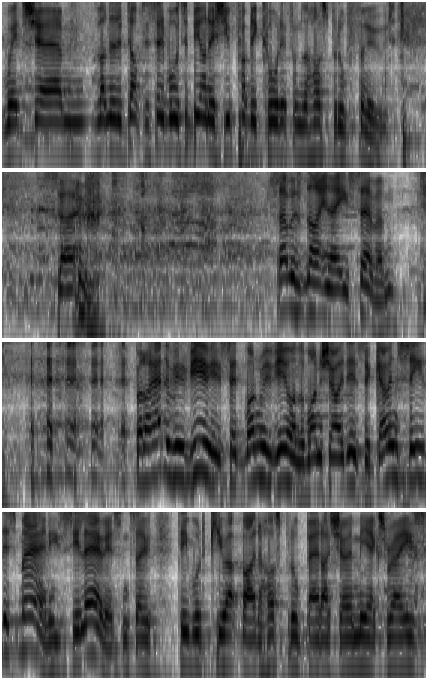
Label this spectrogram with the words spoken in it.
which um, one of the doctors said, well, to be honest, you've probably caught it from the hospital food. so that was 1987. but I had a review. It said one review on the one show I did said, "Go and see this man. He's hilarious." And so people would queue up by the hospital bed. I'd show him me X-rays,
